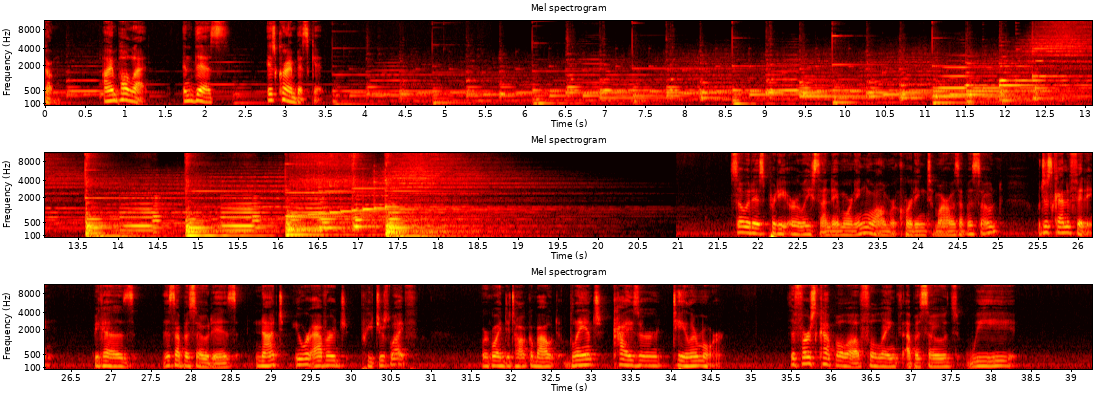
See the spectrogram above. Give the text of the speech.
Welcome. I'm Paulette, and this is Crime Biscuit. So it is pretty early Sunday morning while I'm recording tomorrow's episode, which is kind of fitting because this episode is not your average preacher's wife. We're going to talk about Blanche Kiser Taylor Moore. The first couple of full length episodes, we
